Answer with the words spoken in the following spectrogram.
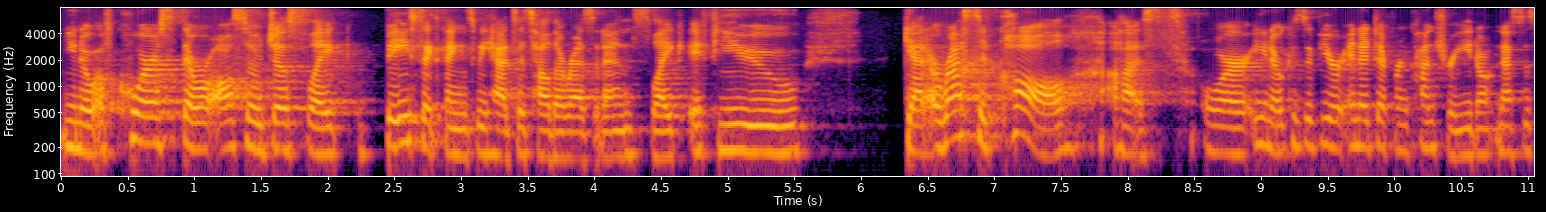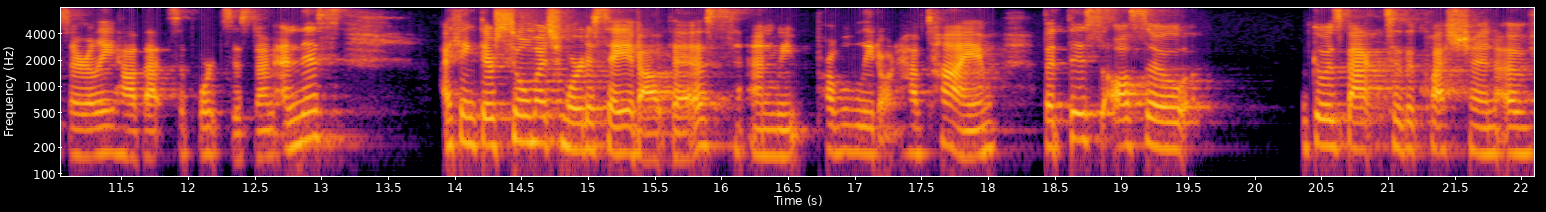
you know of course there were also just like basic things we had to tell the residents. Like if you get arrested call us or you know because if you're in a different country you don't necessarily have that support system. And this I think there's so much more to say about this, and we probably don't have time. But this also goes back to the question of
